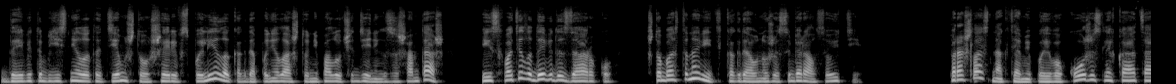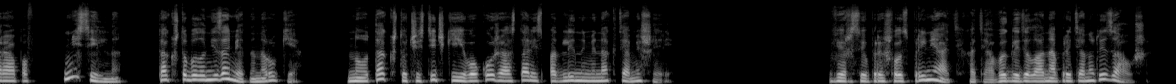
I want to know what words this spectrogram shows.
Дэвид объяснил это тем, что Шерри вспылила, когда поняла, что не получит денег за шантаж, и схватила Дэвида за руку, чтобы остановить, когда он уже собирался уйти. Прошлась ногтями по его коже, слегка оцарапав, не сильно, так что было незаметно на руке, но так, что частички его кожи остались под длинными ногтями Шерри. Версию пришлось принять, хотя выглядела она притянутой за уши.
